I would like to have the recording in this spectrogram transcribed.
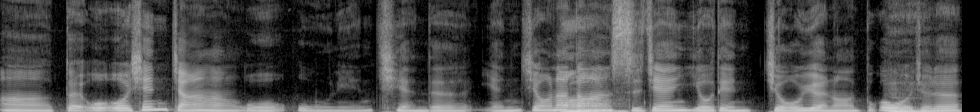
啊、呃，对，我我先讲讲我五年前的研究，那当然时间有点久远了，不过我觉得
